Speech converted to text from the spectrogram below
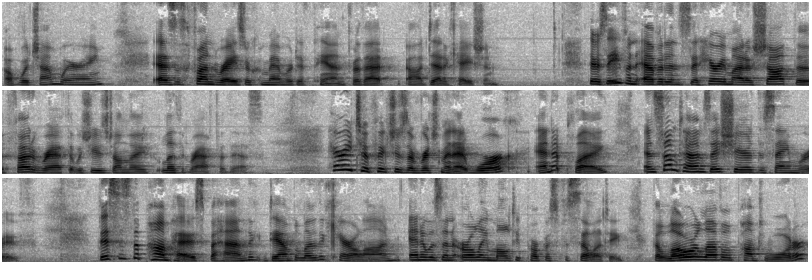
of which I'm wearing, as a fundraiser commemorative pin for that uh, dedication. There's even evidence that Harry might have shot the photograph that was used on the lithograph for this. Harry took pictures of Richmond at work and at play, and sometimes they shared the same roof. This is the pump house behind the, down below the Carillon, and it was an early multi-purpose facility. The lower level pumped water,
